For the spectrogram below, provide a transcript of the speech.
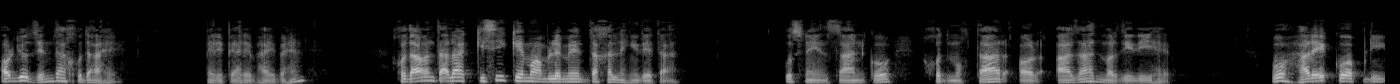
اور جو زندہ خدا ہے، میرے پیارے بھائی بہن خدا و تعالی کسی کے معاملے میں دخل نہیں دیتا۔ اس نے انسان کو خود مختار اور آزاد مرضی دی ہے۔ وہ ہر ایک کو اپنی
